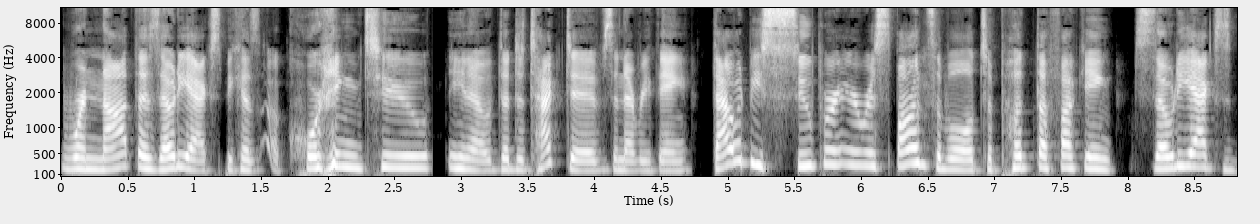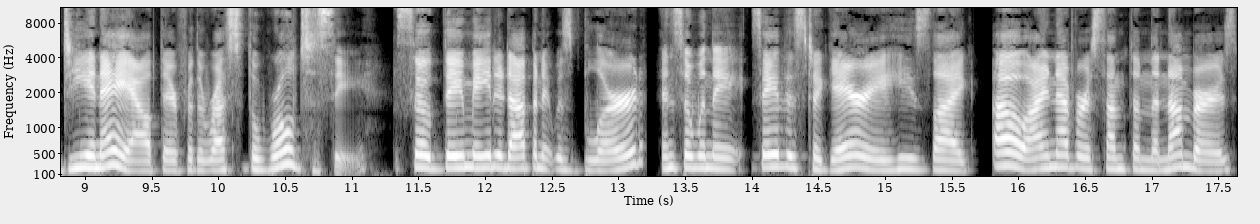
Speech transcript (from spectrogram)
were not the zodiacs, because according to, you know, the detectives and everything, that would be super irresponsible to put the fucking zodiac's DNA out there for the rest of the world to see. So they made it up and it was blurred. And so when they say this to Gary, he's like, Oh, I never sent them the numbers.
